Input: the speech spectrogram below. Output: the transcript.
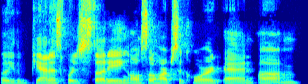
uh, the pianists were studying also harpsichord and um,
